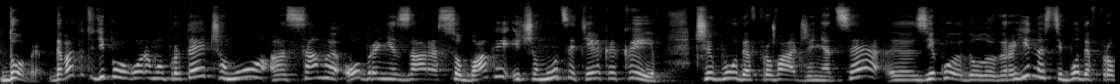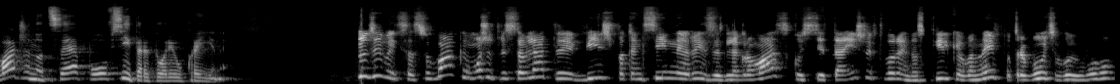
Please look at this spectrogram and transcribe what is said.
Добре, давайте тоді поговоримо про те, чому е, саме обрані зараз собаки і чому це тільки Київ. Чи буде впровадження це, е, з якою долею вирогідності буде впроваджено це по всій території України? Ну, дивіться, собаки можуть представляти більш потенційний ризик для громадськості та інших тварин, оскільки вони потребують вигулу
